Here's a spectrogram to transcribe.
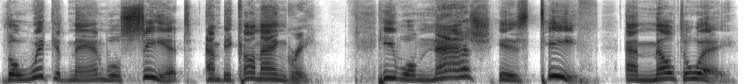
The wicked man will see it and become angry. He will gnash his teeth and melt away,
